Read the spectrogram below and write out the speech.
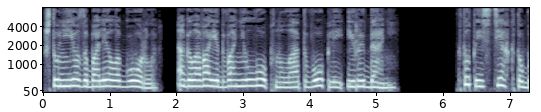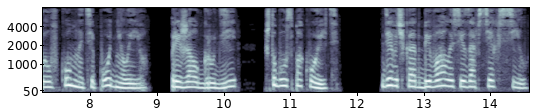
что у нее заболело горло, а голова едва не лопнула от воплей и рыданий. Кто-то из тех, кто был в комнате, поднял ее, прижал к груди, чтобы успокоить. Девочка отбивалась изо всех сил,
